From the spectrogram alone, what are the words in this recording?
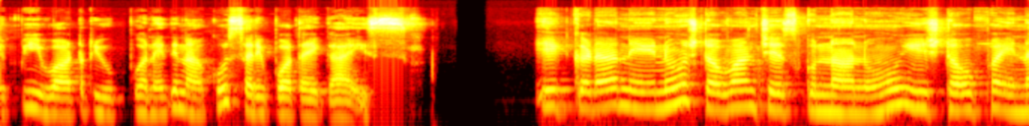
చెప్పి ఈ వాటర్ ఉప్పు అనేది నాకు సరిపోతాయి గాయస్. ఇక్కడ నేను స్టవ్ ఆన్ చేసుకున్నాను. ఈ స్టవ్ పైన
